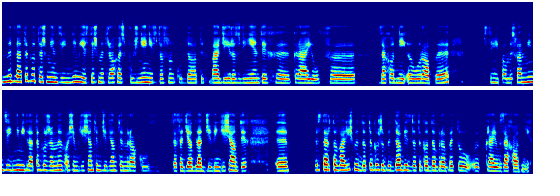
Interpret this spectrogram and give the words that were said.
my dlatego też między innymi jesteśmy trochę spóźnieni w stosunku do tych bardziej rozwiniętych y, krajów zachodniej Europy z tymi pomysłami, między innymi dlatego, że my w 1989 roku w zasadzie od lat 90. Y, wystartowaliśmy do tego, żeby dobiec do tego dobrobytu y, krajów zachodnich.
